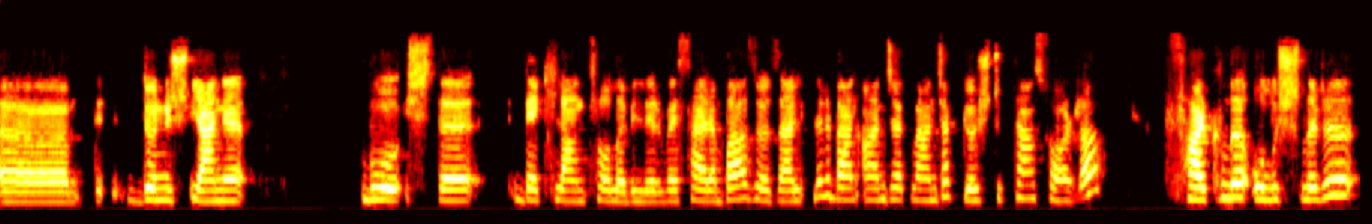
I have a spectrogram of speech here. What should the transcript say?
e, dönüş yani bu işte beklenti olabilir vesaire bazı özellikleri ben ancak ve ancak göçtükten sonra farklı oluşları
